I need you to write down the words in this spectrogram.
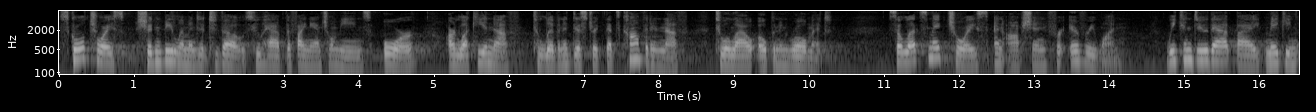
School choice shouldn't be limited to those who have the financial means or are lucky enough to live in a district that's confident enough to allow open enrollment. So let's make choice an option for everyone. We can do that by making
